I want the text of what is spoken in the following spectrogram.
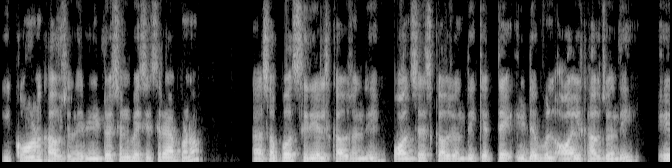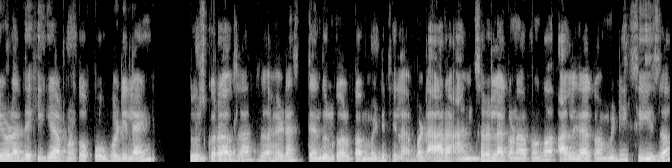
কি কোন খাওচেন নিউট্রিশন বেসিস রে আপন सपोज सीरीयल खाऊँ पलसेस खाऊँ केडेबुल अएल खाऊँ युवा देखिए आपवर्टी लाइन चूज कराला तो यहाँ तेंदुलकर कमिटी थी बट आर आंसर है कौन आप अलग committee C is a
